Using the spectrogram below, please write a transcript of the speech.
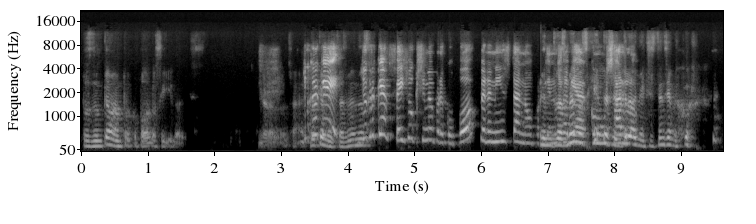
pues nunca me han preocupado los seguidores. O sea, Yo creo que, menos- yo creo que en Facebook sí me preocupó, pero en Insta no, porque no mientras sabía menos cómo se entere de usarlo. mi existencia, mejor.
